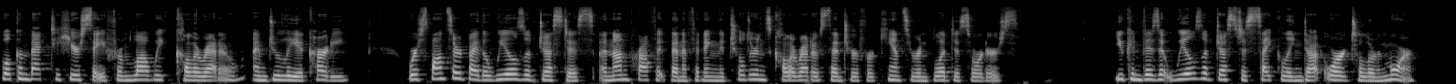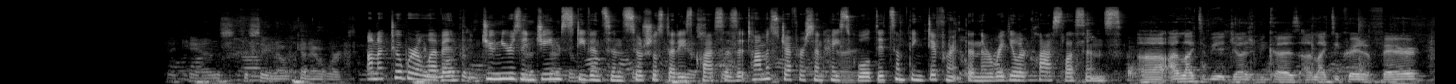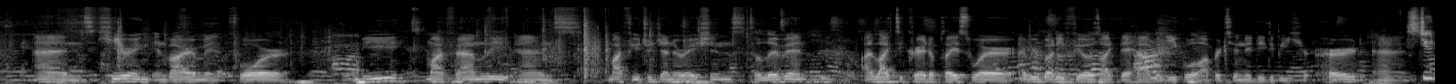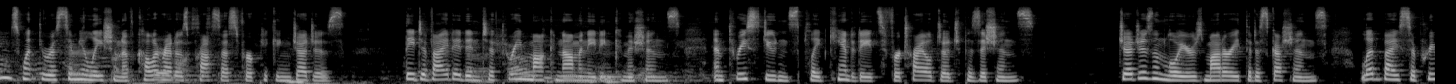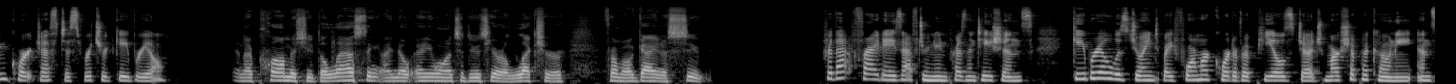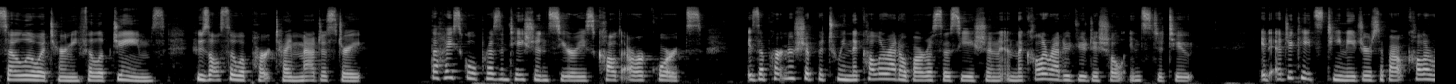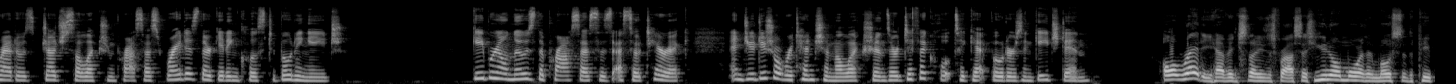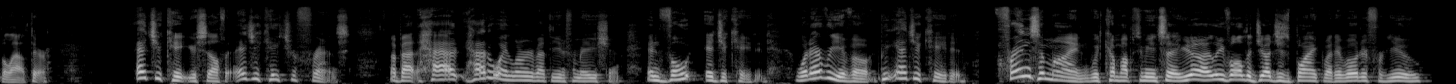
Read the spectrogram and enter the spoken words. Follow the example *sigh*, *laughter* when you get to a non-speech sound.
Welcome back to Hearsay from Law Week, Colorado. I'm Julia Carty. We're sponsored by the Wheels of Justice, a nonprofit benefiting the Children's Colorado Center for Cancer and Blood Disorders. You can visit wheelsofjusticecycling.org to learn more. Cans, so you know kind of how it works. On October 11th, juniors in James Stevenson's social studies classes at Thomas Jefferson High School did something different than their regular class lessons. Uh, I'd like to be a judge because I'd like to create a fair and hearing environment for me, my family, and my future generations to live in. I'd like to create a place where everybody feels like they have an equal opportunity to be heard and Students went through a simulation of Colorado's process for picking judges. They divided into three mock nominating commissions, and three students played candidates for trial judge positions. Judges and lawyers moderate the discussions, led by Supreme Court Justice Richard Gabriel. And I promise you, the last thing I know anyone wants to do is hear a lecture from a guy in a suit. For that Friday's afternoon presentations, Gabriel was joined by former Court of Appeals Judge Marcia Piccone and solo attorney Philip James, who's also a part time magistrate. The high school presentation series called Our Courts is a partnership between the Colorado Bar Association and the Colorado Judicial Institute. It educates teenagers about Colorado's judge selection process right as they're getting close to voting age. Gabriel knows the process is esoteric, and judicial retention elections are difficult to get voters engaged in. Already, having studied this process, you know more than most of the people out there. Educate yourself and educate your friends about how, how do I learn about the information and vote educated. Whatever you vote, be educated. Friends of mine would come up to me and say, yeah, I leave all the judges blank, but I voted for you.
